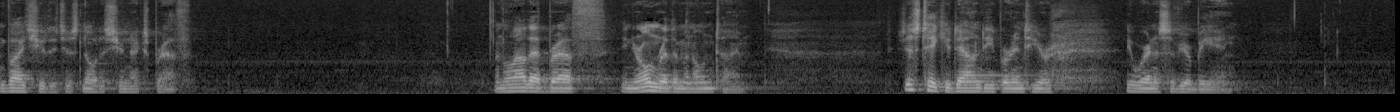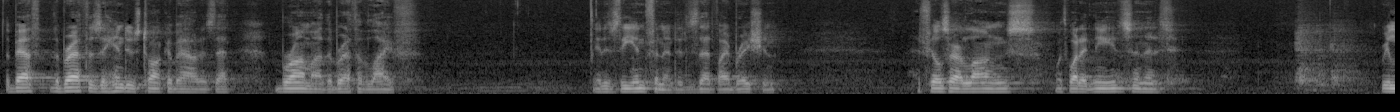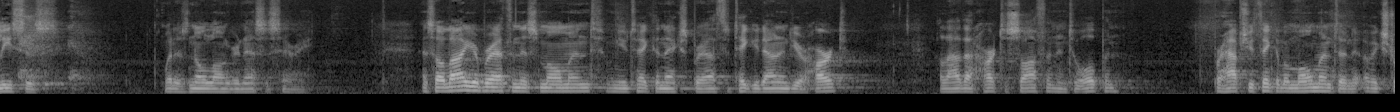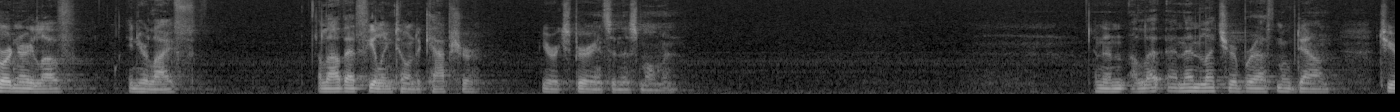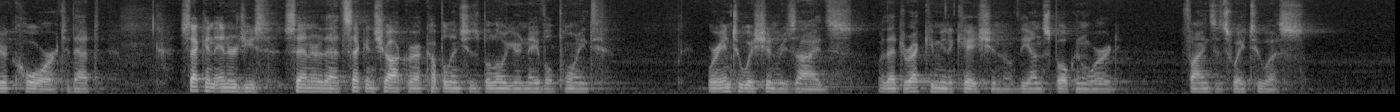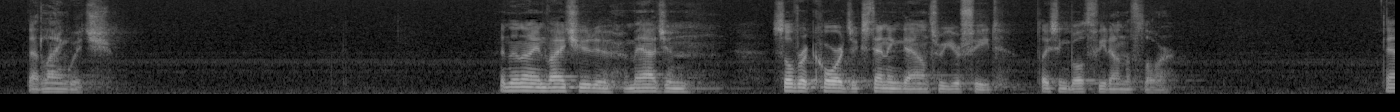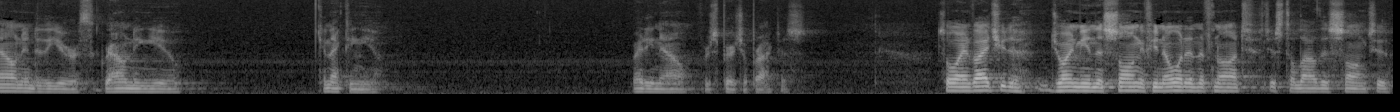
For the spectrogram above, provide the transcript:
invite you to just notice your next breath. And allow that breath in your own rhythm and own time just take you down deeper into your, the awareness of your being. The breath, the breath, as the Hindus talk about, is that Brahma, the breath of life. It is the infinite, it is that vibration. It fills our lungs with what it needs and it releases what is no longer necessary. And so allow your breath in this moment, when you take the next breath, to take you down into your heart. Allow that heart to soften and to open. Perhaps you think of a moment of extraordinary love in your life. Allow that feeling tone to capture your experience in this moment. And then, and then let your breath move down to your core, to that second energy center, that second chakra, a couple inches below your navel point, where intuition resides, where that direct communication of the unspoken word finds its way to us. That language. And then I invite you to imagine silver cords extending down through your feet, placing both feet on the floor. Down into the earth, grounding you, connecting you. Ready now for spiritual practice. So I invite you to join me in this song if you know it, and if not, just allow this song to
